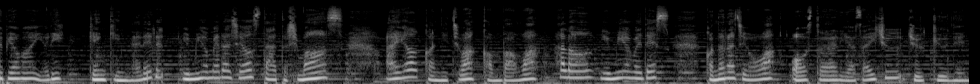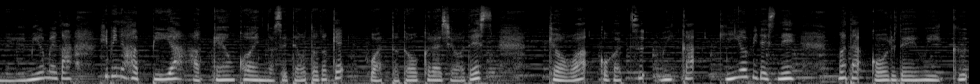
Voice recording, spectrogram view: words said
数秒前より元気になれる弓嫁ラジオをスタートします。あいよこんにちは。こんばんは。ハロー弓嫁です。このラジオはオーストラリア在住19年の弓嫁が日々のハッピーや発見を声に乗せてお届けふわっとトークラジオです。今日は5月6日金曜日ですね。まだゴールデンウィーク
